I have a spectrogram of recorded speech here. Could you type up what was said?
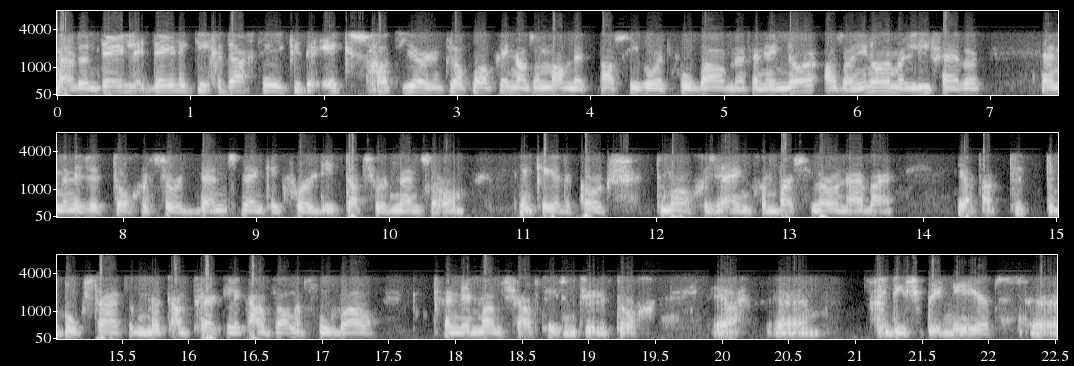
Nou, dan deel, deel ik die gedachte. Ik, ik schat Jurgen Klopp ook in als een man met passie voor het voetbal, met een enorm, als een enorme liefhebber. En dan is het toch een soort wens, denk ik, voor die, dat soort mensen om een keer de coach te mogen zijn van Barcelona. Waar ja, dat te, boek staat met aantrekkelijk aanvallend voetbal. En de manschaft is natuurlijk toch ja, uh, gedisciplineerd. Uh,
